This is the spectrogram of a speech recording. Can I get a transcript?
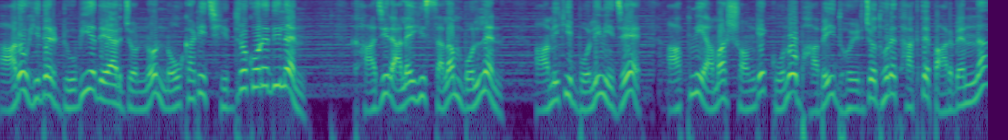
আরোহীদের ডুবিয়ে দেওয়ার জন্য নৌকাটি ছিদ্র করে দিলেন। খাজির আলাইহিসাল্লাম বললেন আমি কি বলিনি যে আপনি আমার সঙ্গে কোনোভাবেই ধৈর্য ধরে থাকতে পারবেন না?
